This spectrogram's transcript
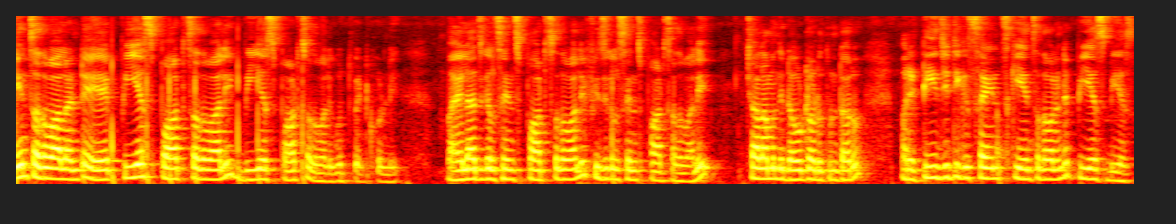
ఏం చదవాలంటే పిఎస్ పార్ట్ చదవాలి బిఎస్ పార్ట్ చదవాలి గుర్తుపెట్టుకోండి. బయాలజికల్ సైన్స్ పార్ట్ చదవాలి ఫిజికల్ సైన్స్ పార్ట్ చదవాలి. చాలామంది డౌట్లు అడుగుతుంటారు మరి టీజీటీకి సైన్స్కి ఏం చదవాలంటే పిఎస్బిఎస్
